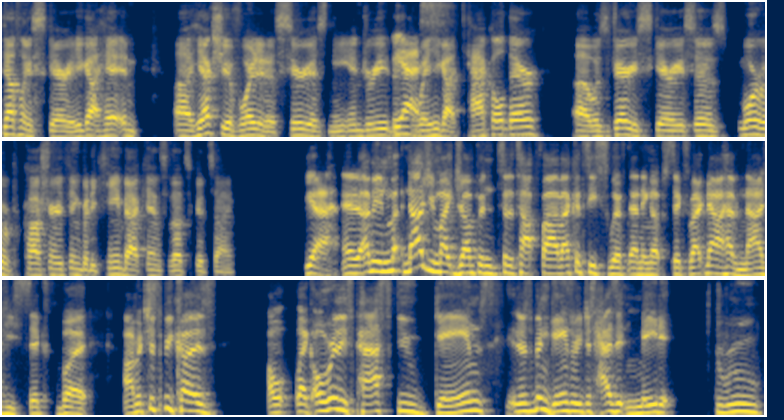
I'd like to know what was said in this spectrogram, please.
definitely scary. He got hit and uh, he actually avoided a serious knee injury. The, Yes. the way he got tackled there uh, was very scary. So it was more of a precautionary thing, but he came back in, so that's a good sign. Yeah, and I mean Najee might jump into the top five. I could see Swift ending up sixth. Right now, I have Najee sixth, but um, it's just because, oh, like over these past few games, there's been games where he just hasn't made it through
